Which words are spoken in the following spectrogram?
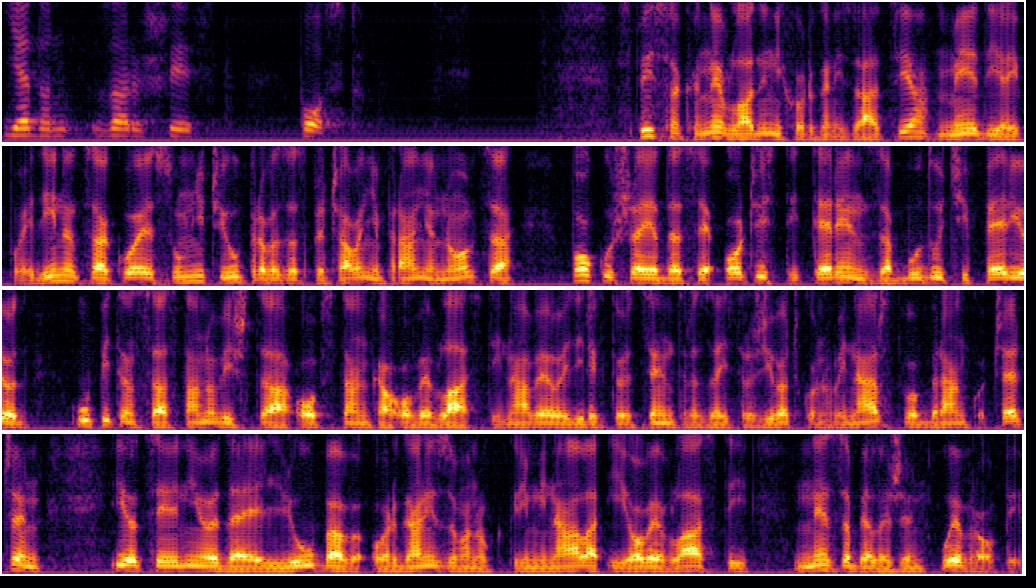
1,6%. Spisak nevladinih organizacija, medija i pojedinaca koje sumnjiči Uprava za sprečavanje pranja novca pokušaj je da se očisti teren za budući period upitan sa stanovišta opstanka ove vlasti. Naveo je direktor Centra za istraživačko novinarstvo Branko Čečen i ocenio je da je ljubav organizovanog kriminala i ove vlasti nezabeležen u Evropi.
